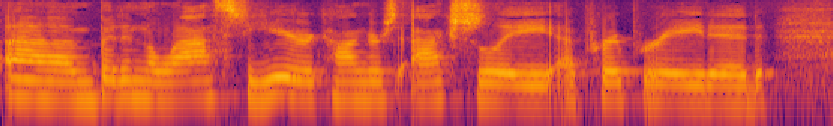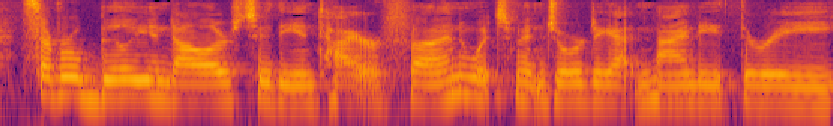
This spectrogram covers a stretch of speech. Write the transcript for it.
Um, but in the last year, Congress actually appropriated several billion dollars to the entire fund, which meant Georgia got ninety three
